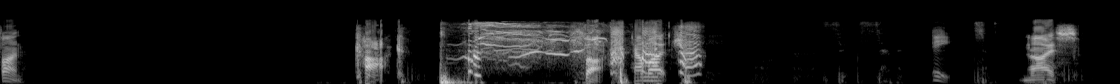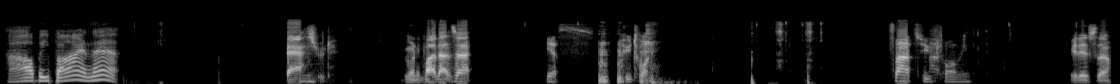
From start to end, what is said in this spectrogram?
Fine. Cock. Fuck. How much? Six, seven, eight. Nice. I'll be buying that. Bastard. You want to buy that, Zach? Yes. Two twenty. It's not 220. It is though.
